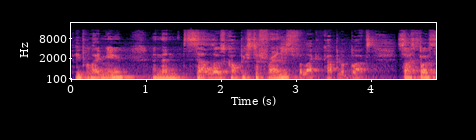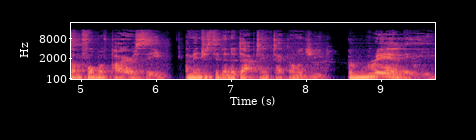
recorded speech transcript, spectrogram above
people I knew and then sell those copies to friends for like a couple of bucks. So I suppose some form of piracy. I'm interested in adapting technology, but really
